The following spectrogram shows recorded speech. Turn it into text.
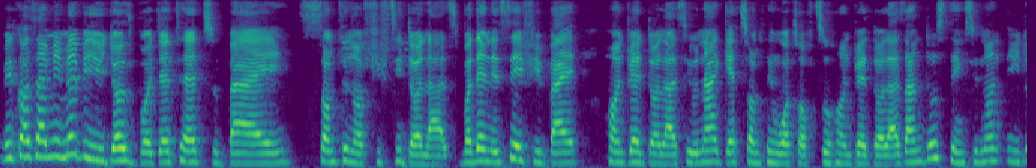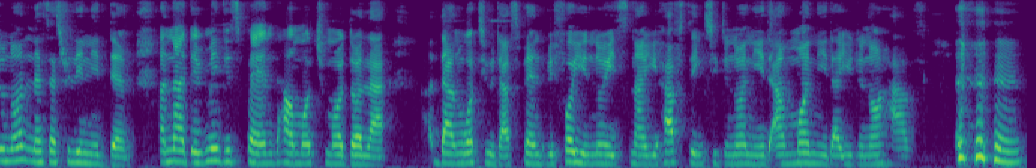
because I mean maybe you just budgeted to buy something of fifty dollars, but then they say if you buy hundred dollars, you now get something worth of two hundred dollars, and those things you not you do not necessarily need them, and now they've made you spend how much more dollar than what you would have spent before you know it. Now you have things you do not need and money that you do not have.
